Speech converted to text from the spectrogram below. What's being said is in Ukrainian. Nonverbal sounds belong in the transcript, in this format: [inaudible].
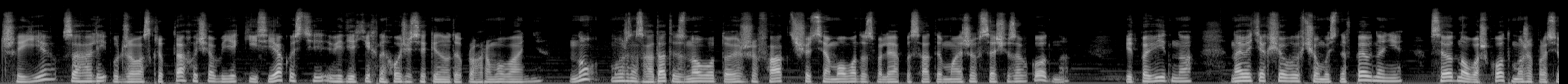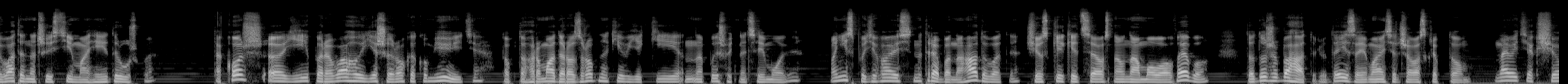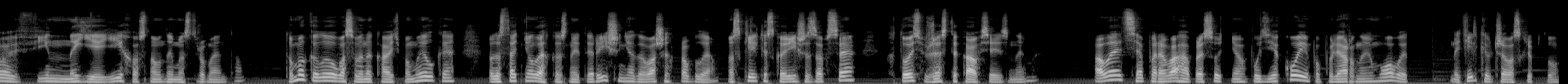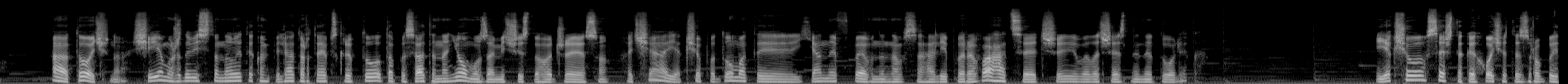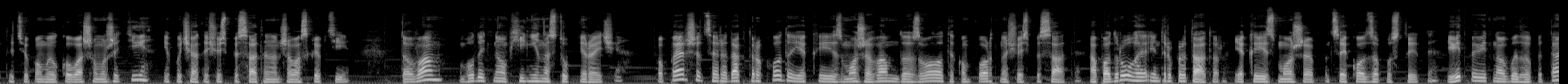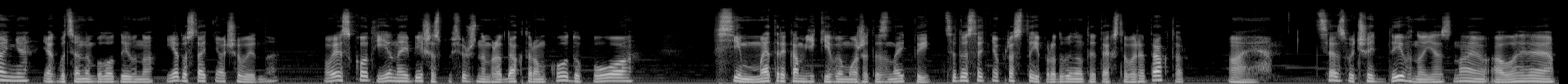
Чи є взагалі у JavaScript хоча б якісь якості, від яких не хочеться кинути програмування? Ну, можна згадати знову той же факт, що ця мова дозволяє писати майже все, що завгодно. Відповідно, навіть якщо ви в чомусь не впевнені, все одно ваш код може працювати на чистій магії дружби. Також е, її перевагою є широке ком'юніті, тобто громада розробників, які напишуть на цій мові. Мені сподіваюся, не треба нагадувати, що оскільки це основна мова вебу, то дуже багато людей займаються JavaScript, навіть якщо він не є їх основним інструментом. Тому, коли у вас виникають помилки, то достатньо легко знайти рішення до ваших проблем, оскільки, скоріше за все, хтось вже стикався із ними. Але ця перевага присутня в будь-якої популярної мови, не тільки в JavaScript. А, точно, ще є можливість встановити компілятор TypeScript та писати на ньому замість чистого JS. Хоча, якщо подумати, я не впевнена взагалі перевага це чи величезний недолік. Якщо ви все ж таки хочете зробити цю помилку у вашому житті і почати щось писати на JavaScript, то вам будуть необхідні наступні речі. По-перше, це редактор коду, який зможе вам дозволити комфортно щось писати. А по-друге, інтерпретатор, який зможе цей код запустити. І відповідь на обидва питання, як би це не було дивно, є достатньо очевидною. VS Code є найбільш розповсюдженим редактором коду по всім метрикам, які ви можете знайти. Це достатньо простий продвинутий текстовий редактор. Ой, це звучить дивно, я знаю, але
